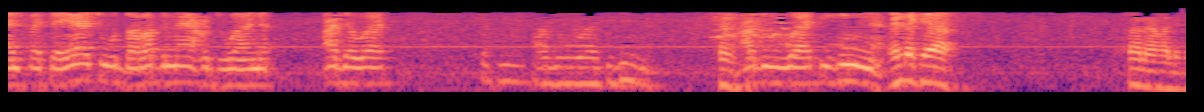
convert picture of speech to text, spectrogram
الفتيات ضربن عدوان عدوات. عدواتهن. عدواتهن. عندك يا أنا علي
